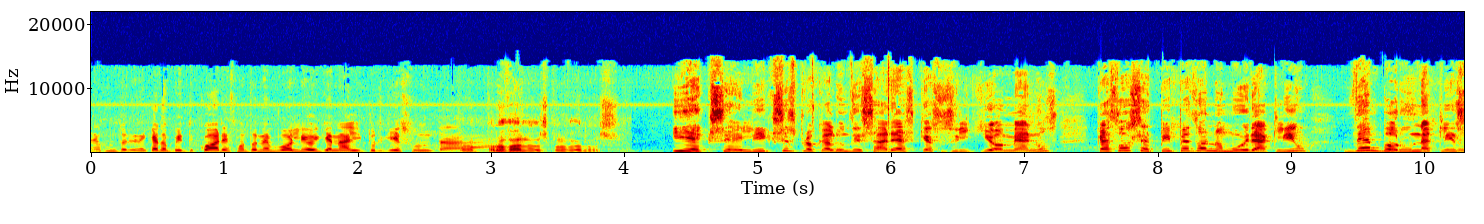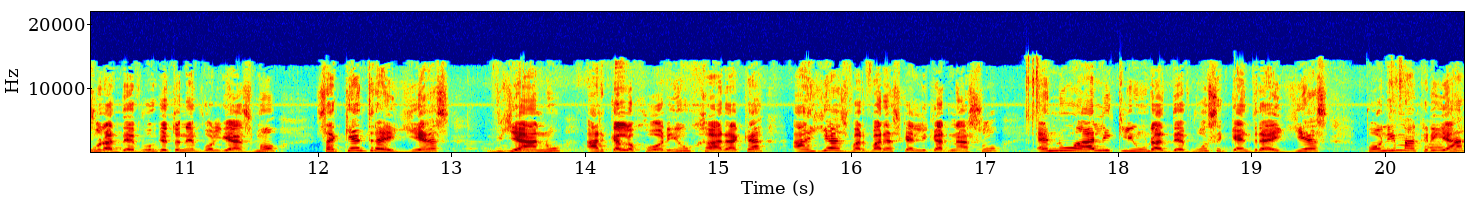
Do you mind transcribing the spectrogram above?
δεν έχουν τον ικανοποιητικό αριθμό των εμβολίων για να λειτουργήσουν τα. Προ, Προφανώς, προφανώς. Οι εξελίξεις προκαλούν δυσαρέσκεια στους ηλικιωμένους, καθώς σε επίπεδο νομού Ηρακλείου δεν μπορούν να κλείσουν ραντεβού για τον εμβολιασμό στα κέντρα υγείας Βιάνου, Αρκαλοχωρίου, Χάρακα, Αγίας Βαρβάρας και Αλικαρνασού, ενώ άλλοι κλείνουν ραντεβού σε κέντρα υγείας πολύ μακριά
